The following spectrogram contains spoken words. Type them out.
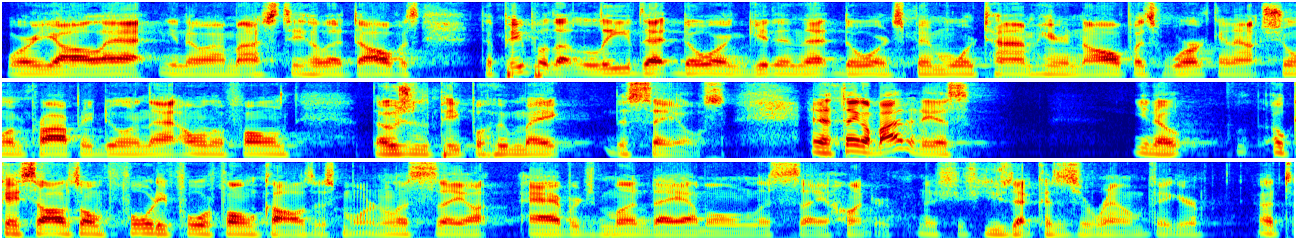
where y'all at? You know, am I still at the office? The people that leave that door and get in that door and spend more time here in the office, working out, showing property, doing that on the phone. Those are the people who make the sales. And the thing about it is, you know, okay, so I was on 44 phone calls this morning. Let's say uh, average Monday, I'm on, let's say 100. Let's just use that because it's a round figure. That's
